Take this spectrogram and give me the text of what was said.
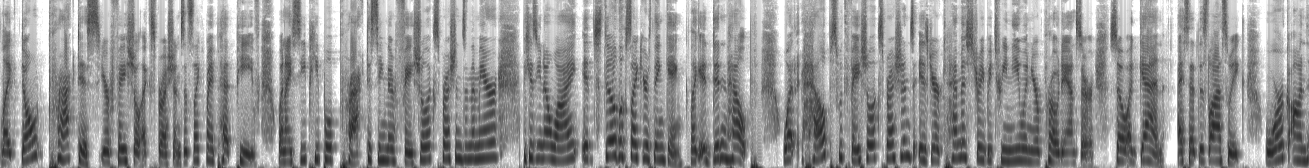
Like, don't practice your facial expressions. It's like my pet peeve when I see people practicing their facial expressions in the mirror because you know why? It still looks like you're thinking. Like, it didn't help. What helps with facial expressions is your chemistry between you and your pro dancer. So, again, I said this last week work on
